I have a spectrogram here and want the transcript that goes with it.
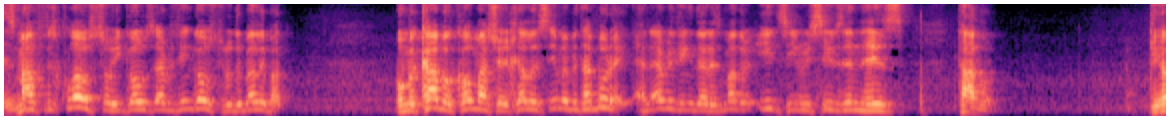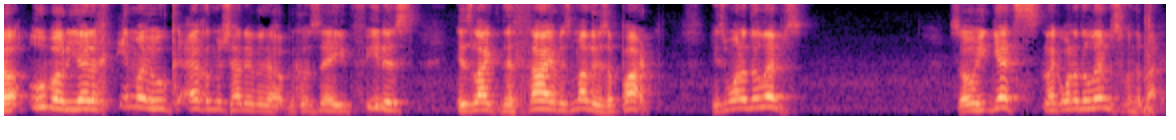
his mouth is closed, so he goes. Everything goes through the belly button. And everything that his mother eats, he receives in his tabur. Because a fetus is like the thigh of his mother is a part. He's one of the limbs. So he gets like one of the limbs from the body.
